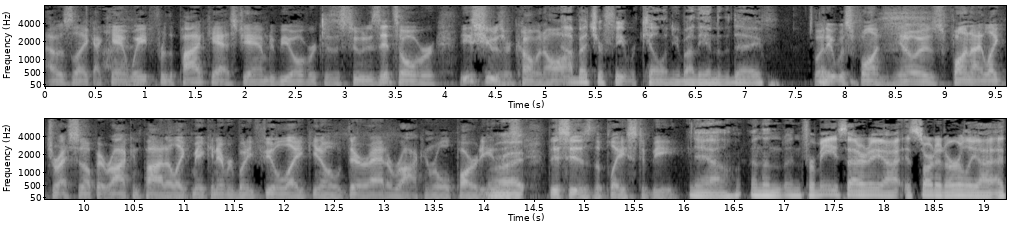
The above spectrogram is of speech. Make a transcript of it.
I was like, I can't wait for the podcast jam to be over because as soon as it's over, these shoes are coming off. I bet your feet were killing you by the end of the day. But it was fun. You know, it was fun. I like dressing up at Rock and Pod. I like making everybody feel like you know they're at a rock and roll party. And Right. This, this is the place to be. Yeah, and then and for me Saturday, I, it started early. I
